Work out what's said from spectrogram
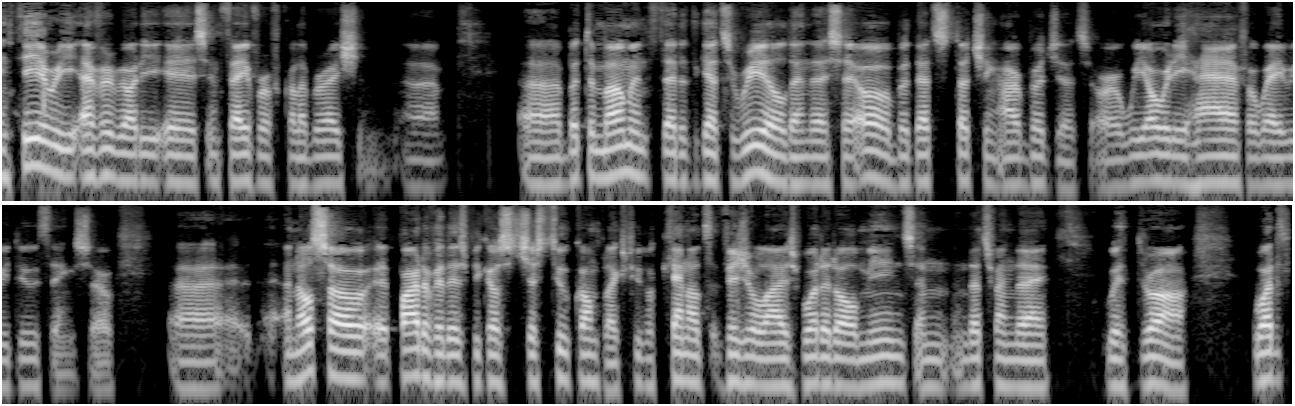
in theory, everybody is in favor of collaboration. Uh, uh, but the moment that it gets real, then they say, "Oh, but that's touching our budget, or we already have a way we do things." So uh, and also, uh, part of it is because it's just too complex. People cannot visualize what it all means, and, and that's when they withdraw. What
